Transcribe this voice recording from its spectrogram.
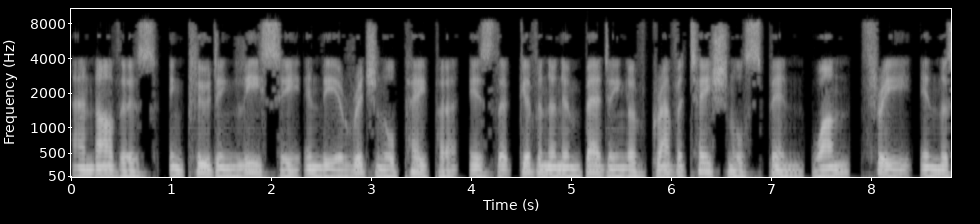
and others, including Lisi in the original paper, is that given an embedding of gravitational spin 1 3 in the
